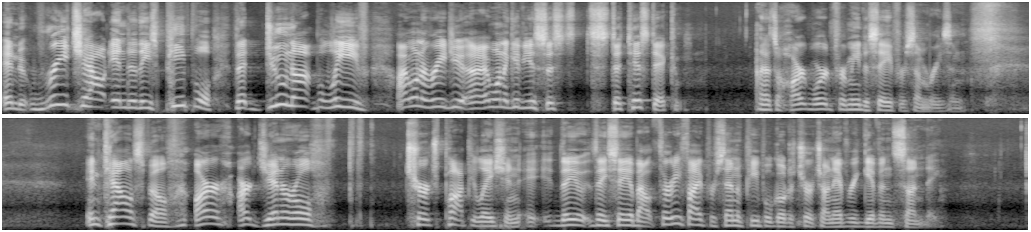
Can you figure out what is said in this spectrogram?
and reach out into these people that do not believe. I want to read you, I want to give you a statistic. That's a hard word for me to say for some reason. In Kalispell, our, our general church population, they, they say about 35% of people go to church on every given Sunday.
